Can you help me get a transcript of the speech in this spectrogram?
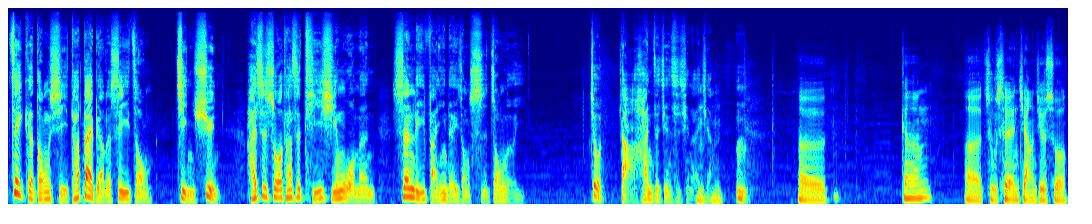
这个东西它代表的是一种警讯，还是说它是提醒我们生理反应的一种时钟而已？就打鼾这件事情来讲，嗯，呃，刚刚呃主持人讲就是说。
